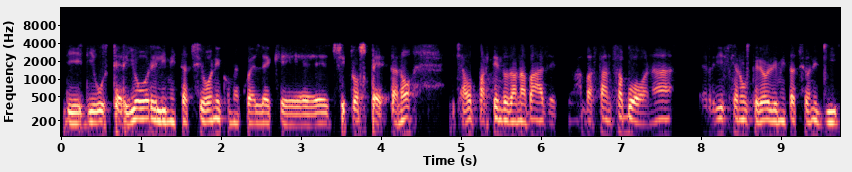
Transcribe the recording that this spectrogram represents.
di, di, ulteriori limitazioni come quelle che si prospettano, diciamo partendo da una base abbastanza buona, rischiano ulteriori limitazioni di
